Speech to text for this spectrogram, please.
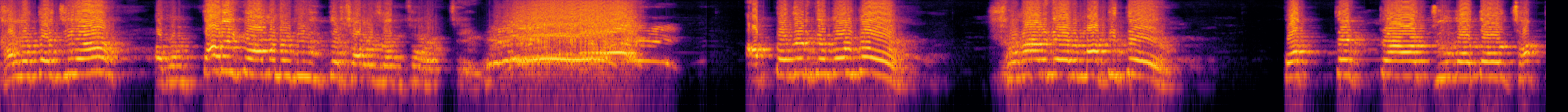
খালেদা জিয়া এবং তারেক রহমানের বিরুদ্ধে ষড়যন্ত্র হচ্ছে। আপনাদেরকে বলব, সোনারগাঁয়ের মাটিতে প্রত্যেকটা যুব দল ছাত্র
